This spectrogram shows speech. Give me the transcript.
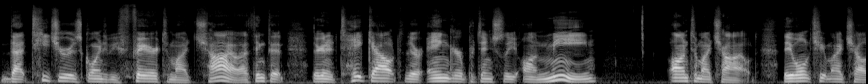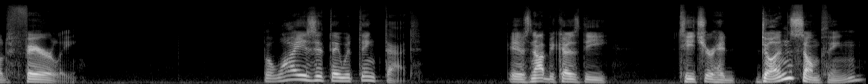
that teacher is going to be fair to my child. I think that they're going to take out their anger potentially on me onto my child. They won't treat my child fairly. But why is it they would think that? It was not because the teacher had done something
